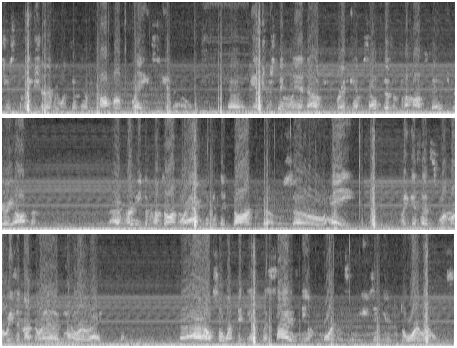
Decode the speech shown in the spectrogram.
just to make sure everyone's in their proper place, you know. Uh, interestingly enough, Freddy himself doesn't come off stage very often. I've heard he becomes a lot more active in the dark, though, so hey, I guess that's one more reason not to run out of power, right? Uh, I also want to emphasize the importance of using your door lights.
